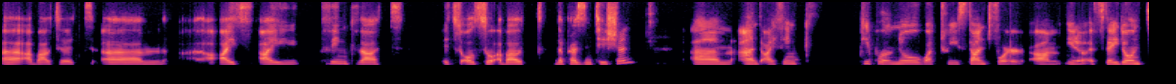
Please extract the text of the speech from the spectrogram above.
uh, about it. Um, I I think that it's also about the presentation, um, and I think people know what we stand for. Um, you know, if they don't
